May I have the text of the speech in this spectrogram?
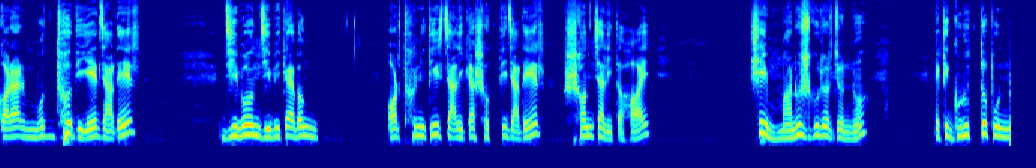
করার মধ্য দিয়ে যাদের জীবন জীবিকা এবং অর্থনীতির চালিকা শক্তি যাদের সঞ্চালিত হয়, সেই মানুষগুলোর জন্য একটি গুরুত্বপূর্ণ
